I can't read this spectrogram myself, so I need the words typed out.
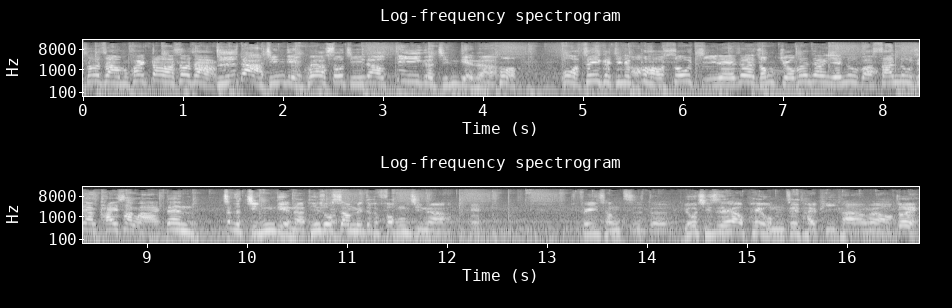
社长，我们快到了，社长。十大景点快要收集到第一个景点了。哇，这一个景点不好收集呢，这个从九份这样沿路把山路这样开上来，但这个景点呢，听说上面这个风景啊，非常值得，尤其是要配我们这台皮卡，有没有？对，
